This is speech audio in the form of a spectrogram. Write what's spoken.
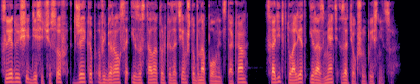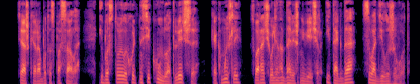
Следующие десять часов Джейкоб выбирался из-за стола только за тем, чтобы наполнить стакан, сходить в туалет и размять затекшую поясницу. Тяжкая работа спасала, ибо стоило хоть на секунду отвлечься, как мысли сворачивали на давишний вечер, и тогда сводило живот.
